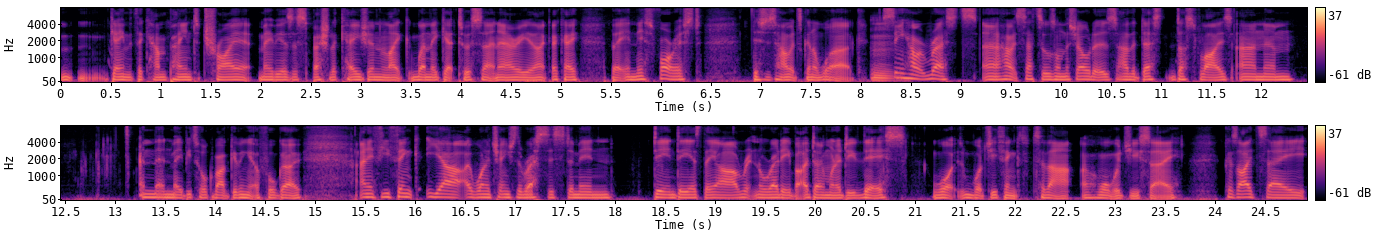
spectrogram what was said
mm, game of the campaign to try it, maybe as a special occasion, like when they get to a certain area, like okay, but in this forest. This is how it's going to work. See how it rests, uh, how it settles on the shoulders, how the dust, dust flies, and um, and then maybe talk about giving it a full go. And if you think, yeah, I want to change the rest system in D and D as they are written already, but I don't want to do this, what what do you think to that? What would you say? Because I'd say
